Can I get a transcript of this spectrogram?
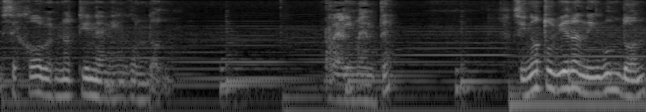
ese joven no tiene ningún don. ¿Realmente? Si no tuviera ningún don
